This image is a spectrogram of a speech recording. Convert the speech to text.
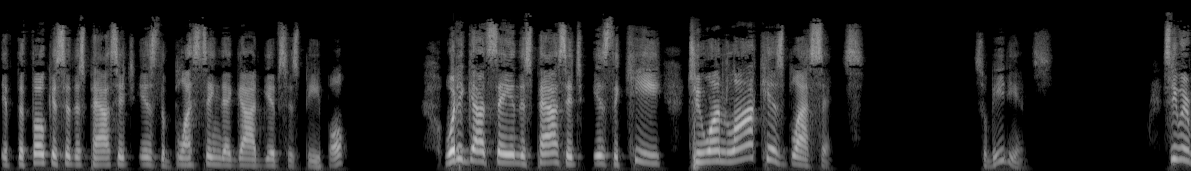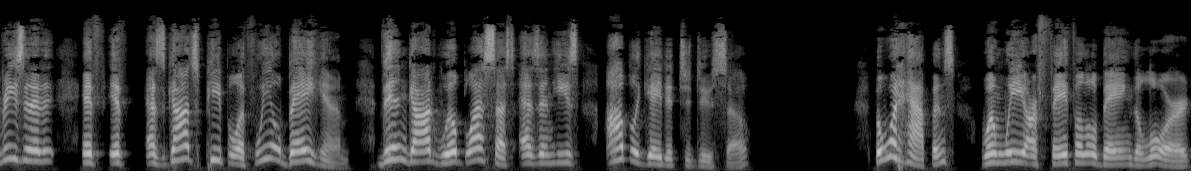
if the focus of this passage is the blessing that God gives his people. What did God say in this passage is the key to unlock his blessings? It's obedience. See, we reason it if, if, as God's people, if we obey Him, then God will bless us, as in He's obligated to do so. But what happens when we are faithful obeying the Lord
